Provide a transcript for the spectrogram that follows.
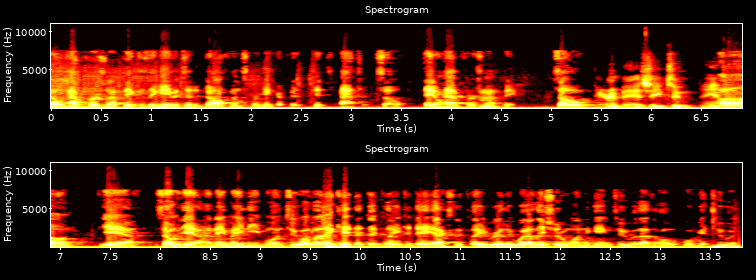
don't have a first round pick because they gave it to the Dolphins for Minkah Fitzpatrick. So they don't have a first round pick. So they're in bad shape too. Damn. um, Yeah. So yeah, and they may need one too. Although that kid that they played today actually played really well. They should have won the game too. But that's a whole. We'll get to it.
